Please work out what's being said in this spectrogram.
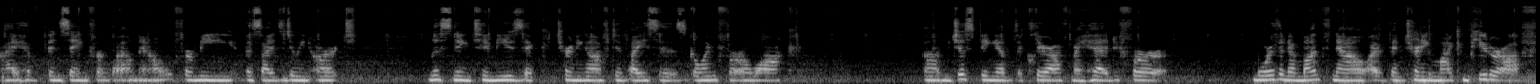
I have been saying for a while now, for me, besides doing art, listening to music, turning off devices, going for a walk, um, just being able to clear off my head for more than a month now, I've been turning my computer off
